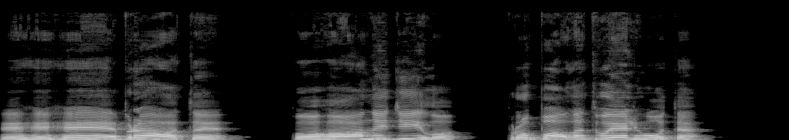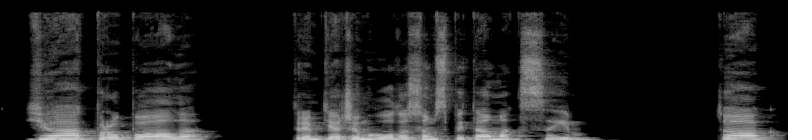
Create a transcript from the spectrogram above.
Еге-ге, брате, погане діло. Пропала твоя льгота. Як пропала? тремтячим голосом спитав Максим. Так,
